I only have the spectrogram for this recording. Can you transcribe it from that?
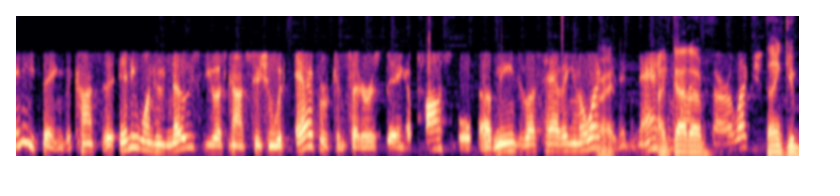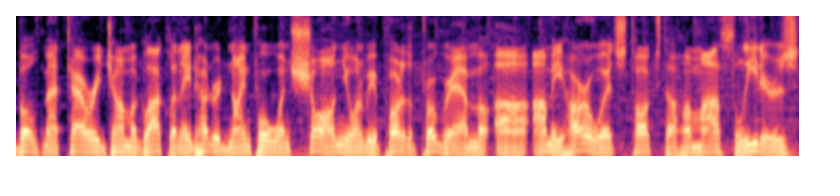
anything the anyone who knows the U.S. Constitution would ever consider as being a possible uh, means of us having an election. Right. It nationalizes I've got a, our election. Thank you both, Matt Towery, John McLaughlin, 800 941 Sean. You want to be a part of the program. Uh, Ami Horowitz talks to Hamas leaders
